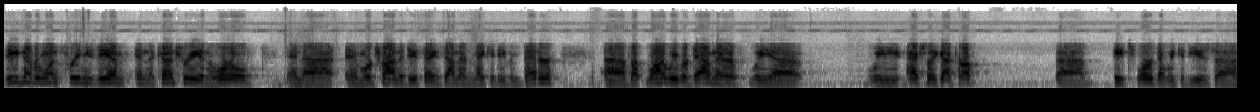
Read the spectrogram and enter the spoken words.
the number one free museum in the country in the world, and uh, and we're trying to do things down there to make it even better. Uh, but while we were down there, we uh, we actually got conf- uh, Pete's word that we could use uh,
